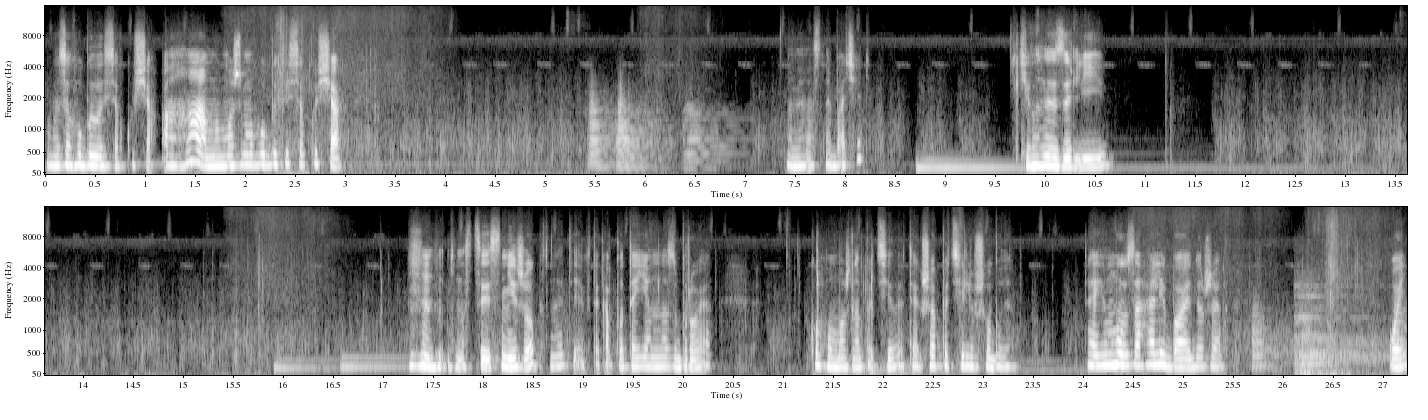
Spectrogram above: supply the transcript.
ми загубилися в кущах. Ага, ми можемо губитися в кущах. Вони нас не бачать? Які вони злі. У нас цей сніжок, знаєте, як така потаємна зброя. Кого можна поцілити? Якщо я поцілю, що буде? Та йому взагалі байдуже. Ой.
